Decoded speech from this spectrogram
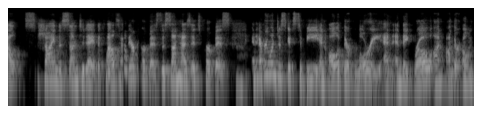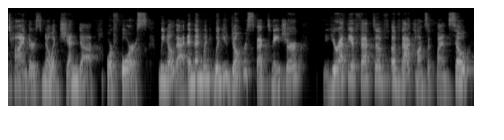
outshine the sun today. The clouds have their purpose, the sun has its purpose, mm. and everyone just gets to be in all of their glory and and they grow on on their own time. There's no agenda or force. We know that. And then when when you don't respect nature, you're at the effect of of that consequence. So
